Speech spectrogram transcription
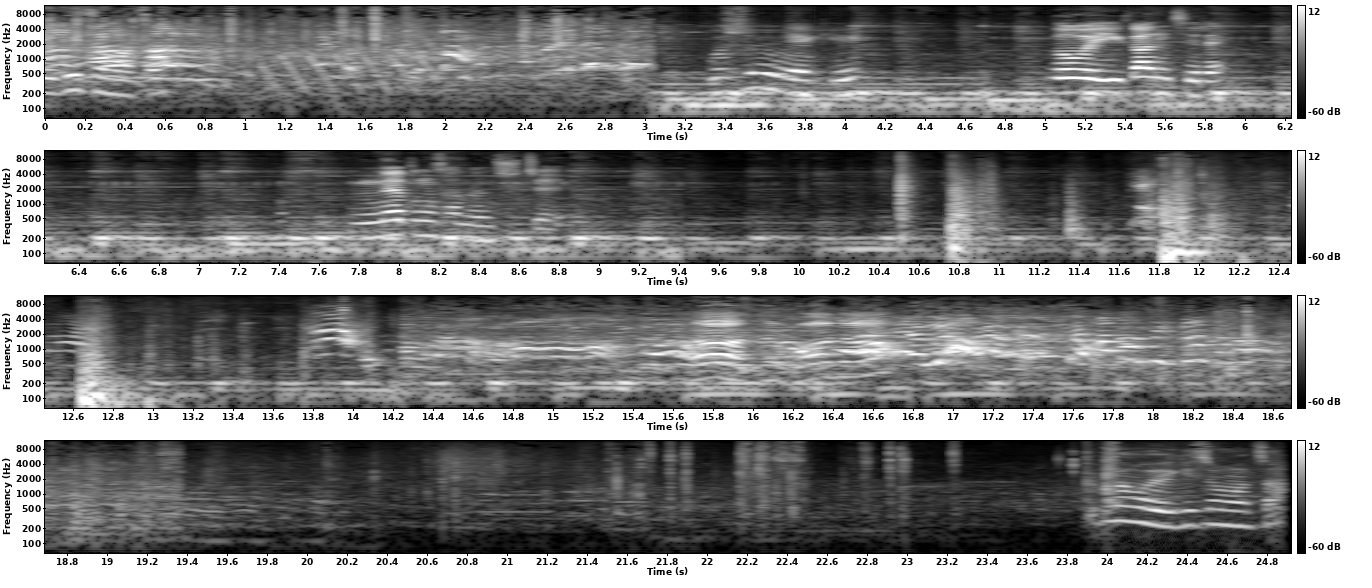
얘기 좀 하자 무슨 얘기? 너왜 이간질해? 읍내동 사는 주제 끝 얘기 좀 하자.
